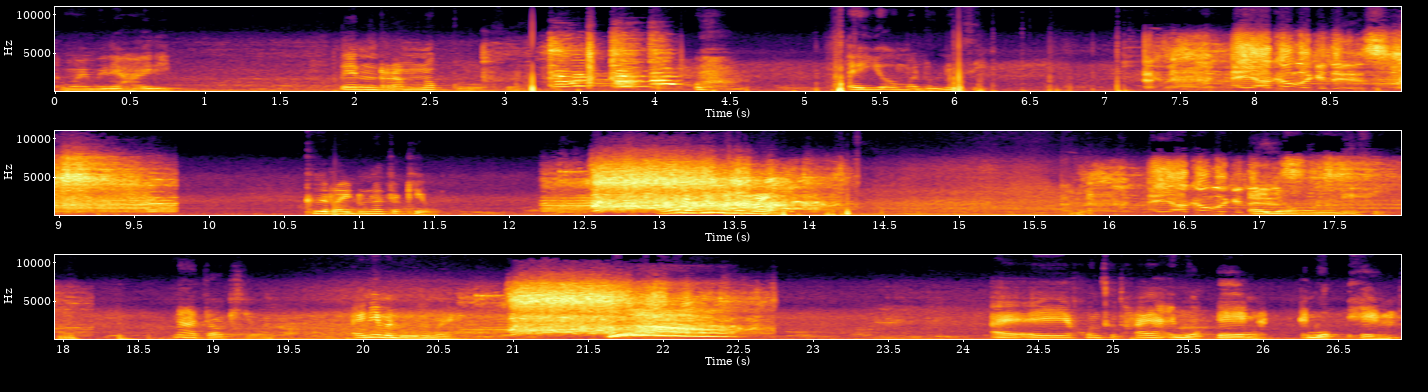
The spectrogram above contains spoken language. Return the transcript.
ทำไมไม่ได้ให้ดิเต้นรำนกกรูดเลยโอ้ไอโยมาดูนี่สิ Hey, y'all, come look at this. คืออะไรดูน่าจะเขียวเอาอะไรงไม Hey, y'all, come look at ไอโย this. มาดูนี่สิ หน้าจอเขียว ไอนี่มันดูทำไม ไอไอคนสุดท้ายอะไอหมวกแดงอะไอหมวกแดงอะ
